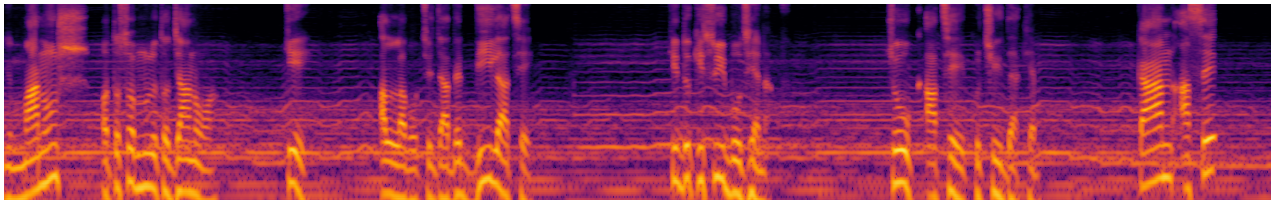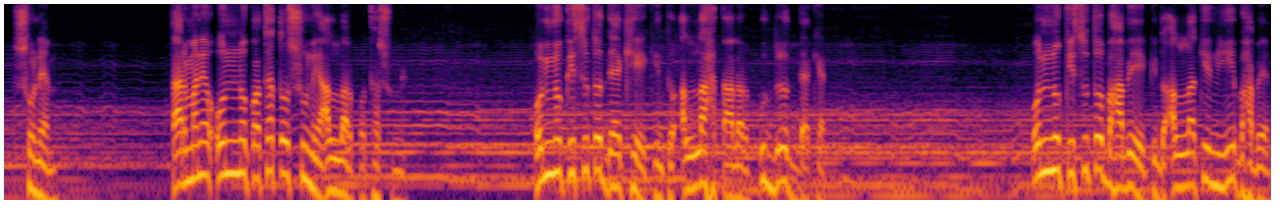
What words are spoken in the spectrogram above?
যে মানুষ অথচ মূলত জানোয়ার। কে? আল্লাহ বলছে, যাদের দিল আছে, কিন্তু কিছুই বোঝে না। চোখ আছে, কিছুই দেখেন কান আছে, শুনেন। তার মানে অন্য কথা তো শুনে, আল্লাহর কথা শুনে। অন্য কিছু তো দেখে, কিন্তু আল্লাহ তালার কুদরত দেখেন। অন্য কিছু তো ভাবে, কিন্তু আল্লাহকে নিয়ে ভাবেন।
